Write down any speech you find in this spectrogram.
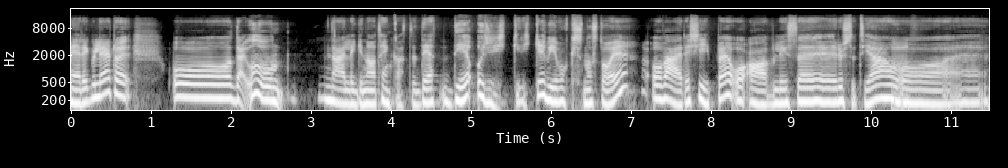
mer regulert. Og, og det er jo nærliggende å tenke at det, det orker ikke vi voksne å stå i. Å være kjipe og avlyse russetida. Og, eh,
